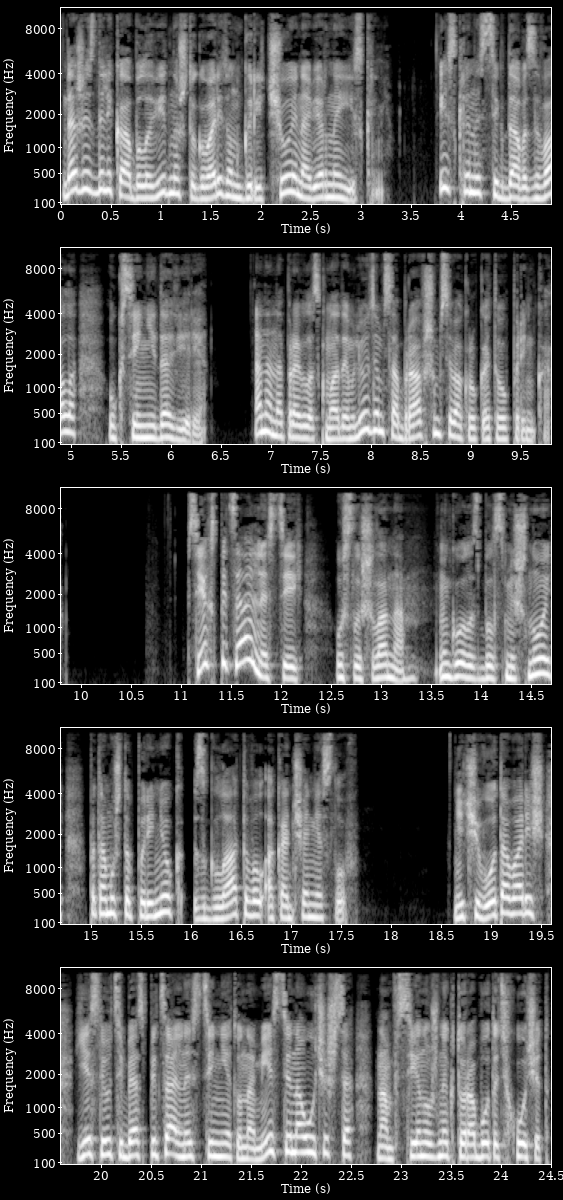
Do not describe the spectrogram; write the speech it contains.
Даже издалека было видно, что говорит он горячо и, наверное, искренне. Искренность всегда вызывала у Ксении доверие. Она направилась к молодым людям, собравшимся вокруг этого паренька. «Всех специальностей!» — услышала она. Голос был смешной, потому что паренек сглатывал окончание слов. «Ничего, товарищ, если у тебя специальности нету, на месте научишься. Нам все нужны, кто работать хочет.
